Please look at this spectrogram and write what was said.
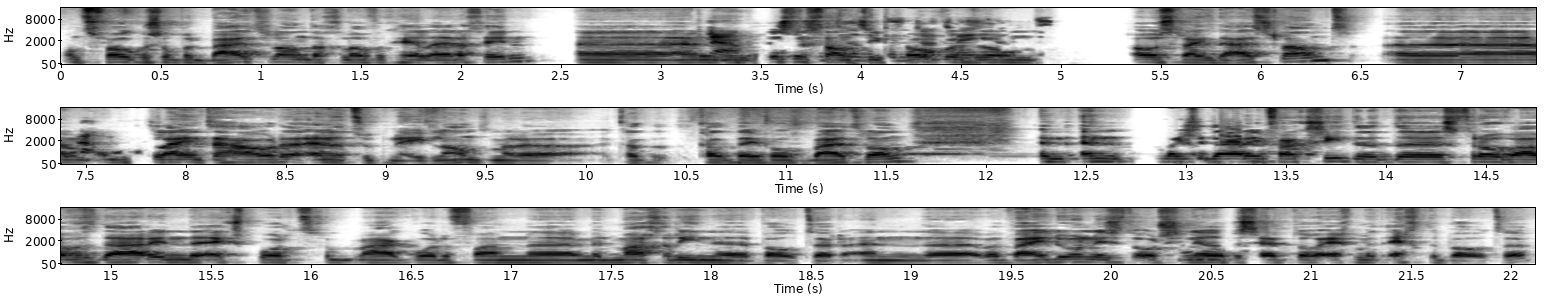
ons focussen op het buitenland, daar geloof ik heel erg in. en ja, in eerste instantie focussen op Oostenrijk-Duitsland, ja. om het klein te houden. En natuurlijk Nederland, maar ik had, ik, had, het even over buitenland en, en wat je daarin vaak ziet, dat de stroopwafels daar in de export gemaakt worden van, uh, met margarineboter. En wat wij doen is het origineel recept toch echt met echte boter.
